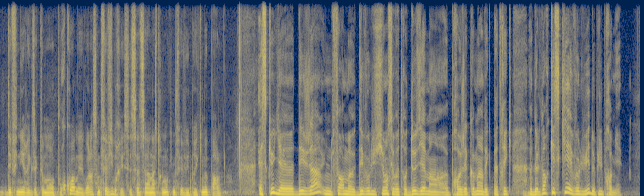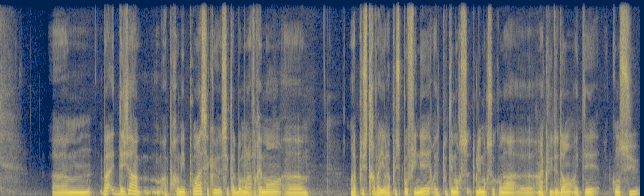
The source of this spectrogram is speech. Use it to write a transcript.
définir exactement pourquoi, mais voilà, ça me fait vibrer. C'est un instrument qui me fait vibrer, qui me parle. Est-ce qu'il y a déjà une forme d'évolution? C'est votre deuxième hein, projet commun avec Patrick mmh. Deldor. Qu'est-ce qui a évolué depuis le premier? Euh, bah, Déjà, un, premier point, c'est que cet album, on l'a vraiment on a plus travaillé, on a plus peaufiné. Toutes les morceaux, tous les morceaux qu'on a euh, inclus dedans ont été conçus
